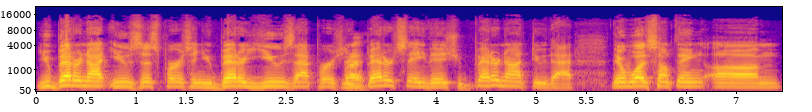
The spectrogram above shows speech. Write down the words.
You better not use this person. You better use that person. Right. You better say this. You better not do that. There was something um,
